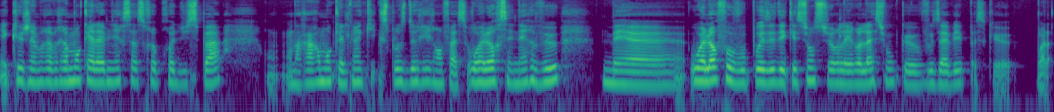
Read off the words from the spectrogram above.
et que j'aimerais vraiment qu'à l'avenir ça se reproduise pas. On a rarement quelqu'un qui explose de rire en face. Ou alors c'est nerveux, mais euh, ou alors faut vous poser des questions sur les relations que vous avez parce que voilà.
